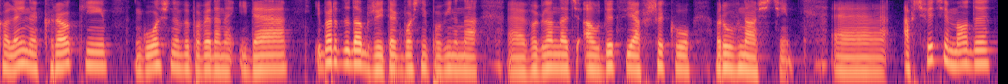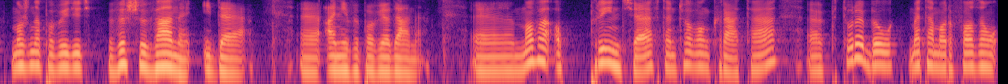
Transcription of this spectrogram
Kolejne kroki, głośno wypowiadane idee i bardzo dobrze i tak właśnie powinna e, wyglądać audycja w szyku równości. E, a w świecie mody można powiedzieć wyszywane idee, e, a nie wypowiadane. Mowa o princie w tęczową kratę, który był metamorfozą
